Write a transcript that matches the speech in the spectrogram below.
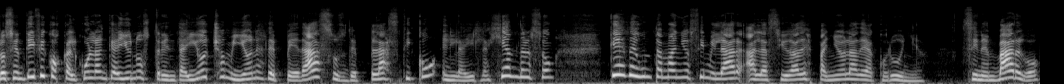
Los científicos calculan que hay unos 38 millones de pedazos de plástico en la isla Henderson, que es de un tamaño similar a la ciudad española de A Coruña. Sin embargo,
